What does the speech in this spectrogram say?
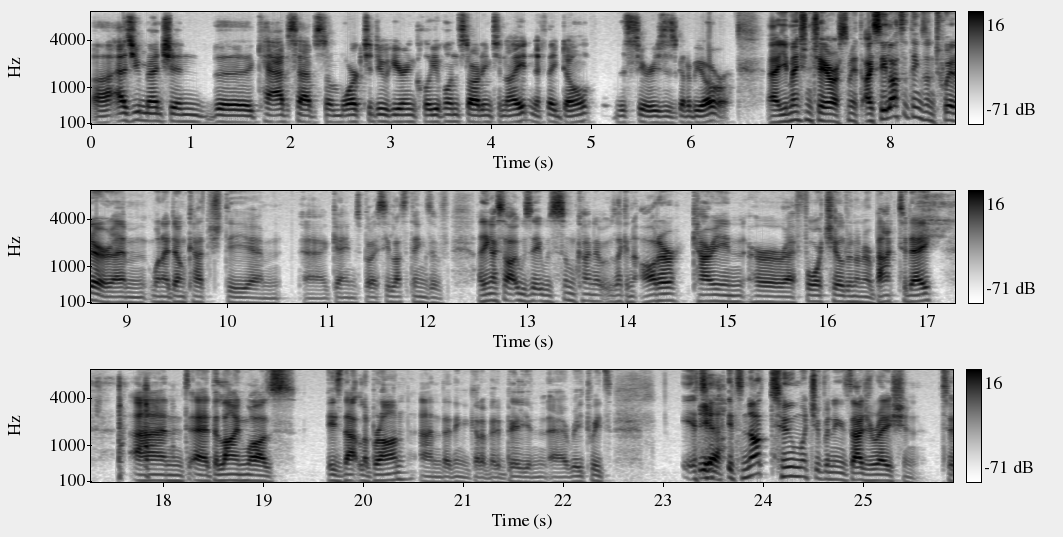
uh, as you mentioned, the Cavs have some work to do here in Cleveland starting tonight, and if they don't, this series is going to be over. Uh, you mentioned J.R. Smith. I see lots of things on Twitter um, when I don't catch the um, uh, games, but I see lots of things of. I think I saw it was it was some kind of it was like an otter carrying her uh, four children on her back today and uh, the line was, "Is that LeBron?" And I think it got about a billion uh, retweets. It's, yeah. it's not too much of an exaggeration to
